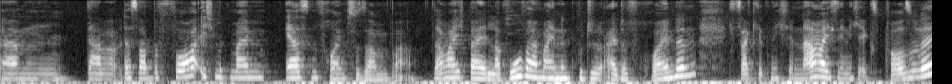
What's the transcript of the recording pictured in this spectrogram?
Ähm, da, das war bevor ich mit meinem ersten Freund zusammen war. Da war ich bei Lavu, weil meine gute alte Freundin, ich sage jetzt nicht den Namen, weil ich sie nicht exposen will,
